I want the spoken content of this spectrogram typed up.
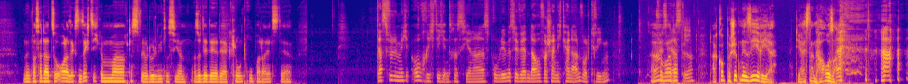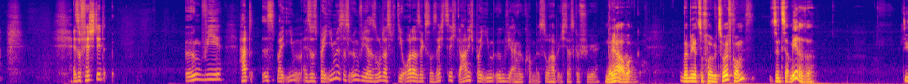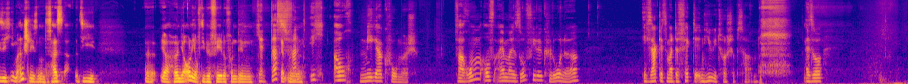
ne, was hat er zu Order 66 gemacht? Das würde mich interessieren. Also der, der, der Klontrooper da jetzt, der. Das würde mich auch richtig interessieren. aber Das Problem ist, wir werden darauf wahrscheinlich keine Antwort kriegen. Aber da, da kommt bestimmt eine Serie. Die heißt dann Hauser. Also feststeht, irgendwie hat es bei ihm, also es, bei ihm ist es irgendwie ja so, dass die Order 66 gar nicht bei ihm irgendwie angekommen ist. So habe ich das Gefühl. Naja, Keine aber- Ahnung. Wenn wir jetzt zu Folge 12 kommen, sind es ja mehrere, die sich ihm anschließen. Und das heißt, die äh, ja, hören ja auch nicht auf die Befehle von den. Ja, das äh, fand ich auch mega komisch. Warum auf einmal so viele Klone, ich sag jetzt mal, defekte Inhibitor-Chips haben? Also.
